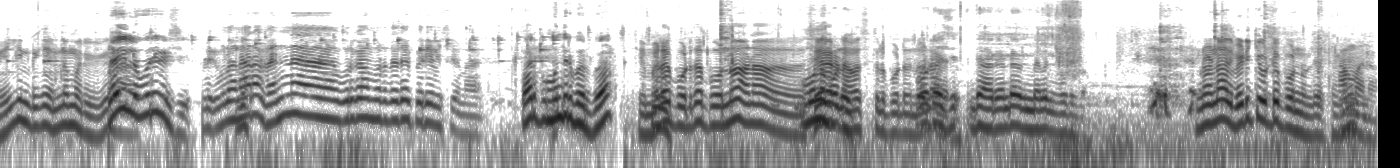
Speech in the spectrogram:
நெய்யின்றீங்க என்ன மாதிரி இருக்கு வெயிலில் உருகிடுச்சு. இவ்வளோ நேரம் வெண்ணெய் உருகாமல் இருந்ததே பெரிய விஷயம் நான். பருப்பு முந்திரி பருப்பு. மிளகு போட்டு தான் போடணும் ஆனால் முன்ன சேரன் போடு. அவசரத்தில் போட்டதுனால போட்டாச்சு. இந்த ரெண்டாவது மிளகு போட்டுக்கலாம் இன்னொன்னா அது வெடிக்க விட்டு போடணும் இல்லையா ஆமாண்ணா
